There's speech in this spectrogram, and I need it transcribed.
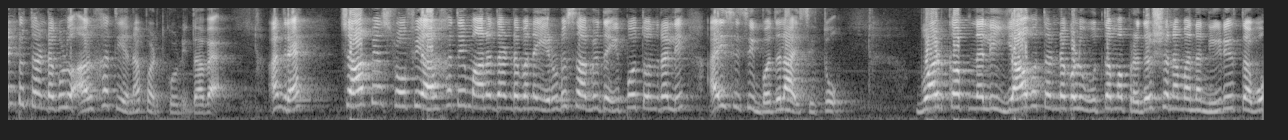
ಎಂಟು ತಂಡಗಳು ಅರ್ಹತೆಯನ್ನ ಪಡೆದುಕೊಂಡಿದ್ದಾವೆ ಅಂದ್ರೆ ಚಾಂಪಿಯನ್ಸ್ ಟ್ರೋಫಿ ಅರ್ಹತೆ ಮಾನದಂಡವನ್ನು ಎರಡು ಸಾವಿರದ ಇಪ್ಪತ್ತೊಂದರಲ್ಲಿ ಐಸಿಸಿ ಬದಲಾಯಿಸಿತ್ತು. ವರ್ಲ್ಡ್ ಕಪ್ನಲ್ಲಿ ಯಾವ ತಂಡಗಳು ಉತ್ತಮ ಪ್ರದರ್ಶನವನ್ನು ನೀಡಿರ್ತವೋ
